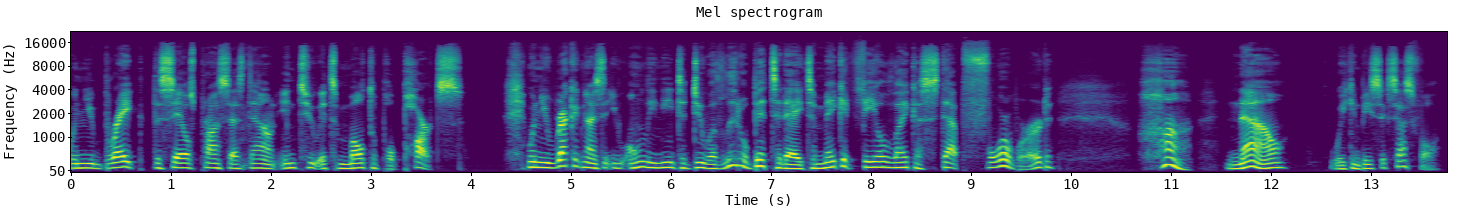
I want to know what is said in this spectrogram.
when you break the sales process down into its multiple parts, when you recognize that you only need to do a little bit today to make it feel like a step forward, huh, now we can be successful.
